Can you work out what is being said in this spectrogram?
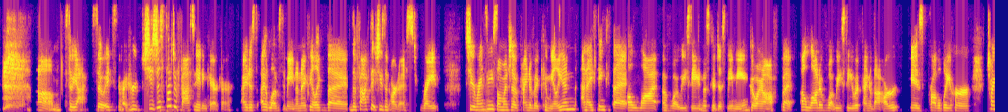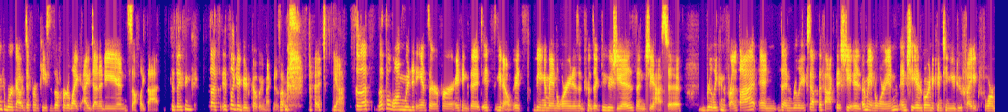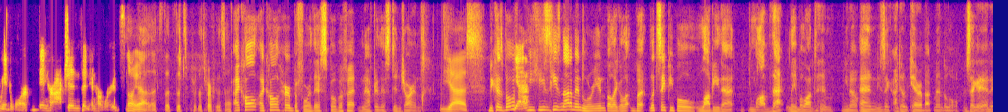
um, so yeah, so it's her. She's just such a fascinating character. I just I love Sabine, and I feel like the the fact that she's an artist, right? She reminds me so much of kind of a chameleon. And I think that a lot of what we see, and this could just be me going off, but a lot of what we see with kind of that art is probably her trying to work out different pieces of her like identity and stuff like that. Because I think that's it's like a good coping mechanism. but yeah. So that's that's a long-winded answer for I think that it's you know, it's being a Mandalorian is intrinsic to who she is and she has to really confront that and then really accept the fact that she is a Mandalorian and she is going to continue to fight for Mandalore in her actions and in her words. Oh yeah, that's that's that's that's perfectly said. I call I call her before this Boba Fett and after this Din Djarin. Yes. because Boba Yeah. Fett, he- he's he's not a Mandalorian, but like a lot. But let's say people lobby that lob that label onto him, you know, and he's like, I don't care about Mandalore. He's like, I, I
